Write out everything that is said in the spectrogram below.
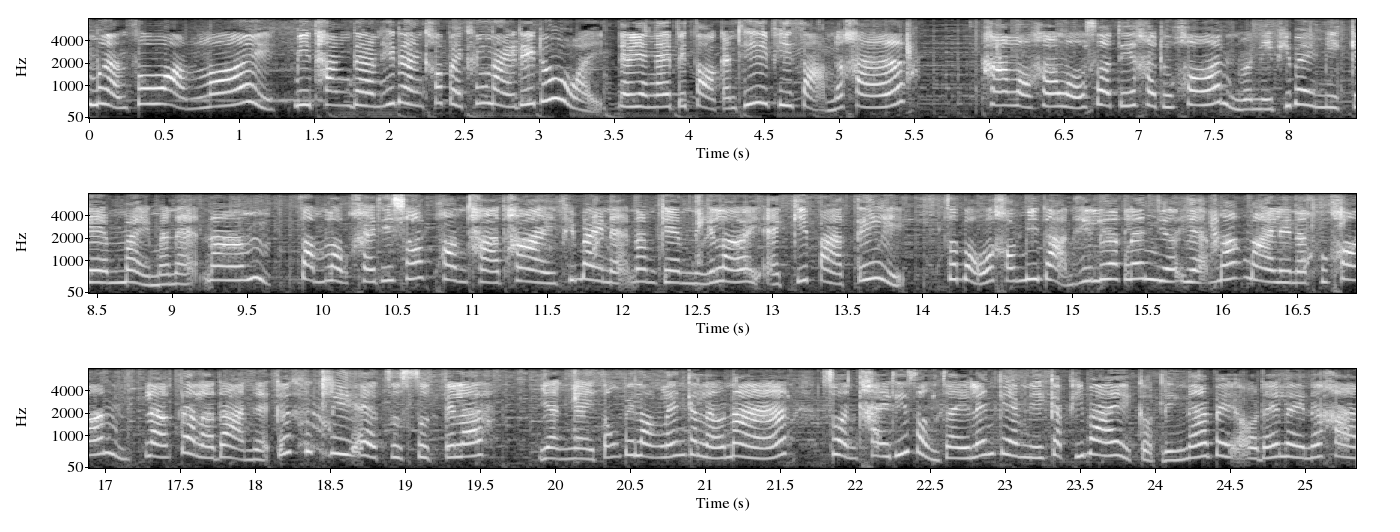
เหมือนสวรรค์เลย มีทางเดินที่เดินเข้าไปข้างในได้ด้วย เดี๋ยวยังไงไปต่อกันที่ P3 นะคะ ฮัลโหลฮัลโหลสวัสดีค่ะทุกคน วันนี้พี่ใบมีเกมใหม่มาแนะนำสำหรับใครที่ชอบความท้าทายพี่ใบแนะนำเกมนี้เลย a g g i Party จะบอกว่าเขามีด่านให้เลือกเล่นเยอะแยะมากมายเลยนะทุกคน แล้วแต่ละด่านเนี่ยก็คือครีเอทสุดๆ ไปเลยยังไงต้องไปลองเล่นกันแล้วนะ ส่วนใครที่สนใจเล่นเกมนี้กับพี่ใบกดลิงก์หน้าไบโอได้เลยนะคะ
